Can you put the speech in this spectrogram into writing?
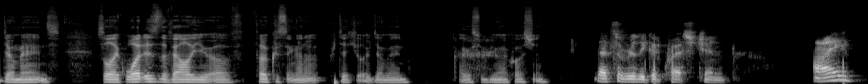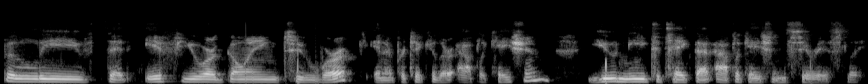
domains. So like what is the value of focusing on a particular domain? I guess would be my question. That's a really good question. I believe that if you are going to work in a particular application, you need to take that application seriously.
